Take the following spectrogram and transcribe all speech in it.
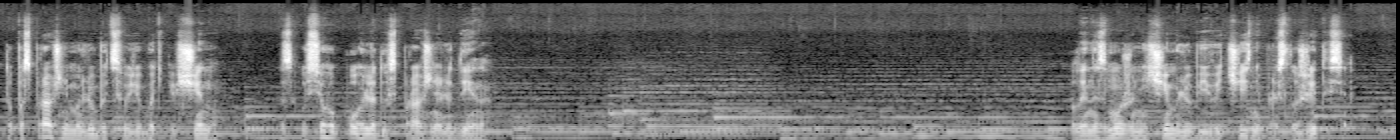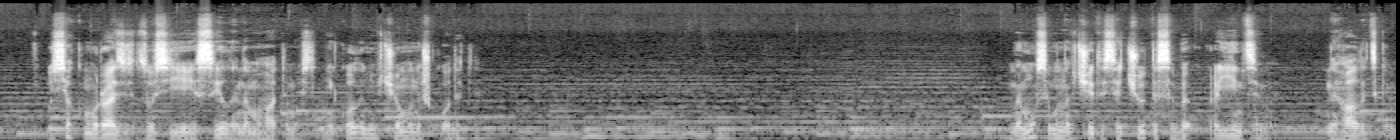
хто по-справжньому любить свою батьківщину, з усього погляду справжня людина. Коли не зможу нічим любій вітчизні прислужитися, в усякому разі з усієї сили намагатимусь ніколи ні в чому не шкодити. Ми мусимо навчитися чути себе українцями, не галицькими,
